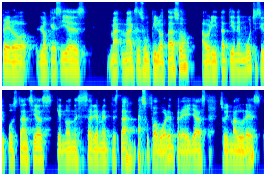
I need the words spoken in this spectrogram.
Pero lo que sí es, Max es un pilotazo, ahorita tiene muchas circunstancias que no necesariamente están a su favor, entre ellas su inmadurez,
